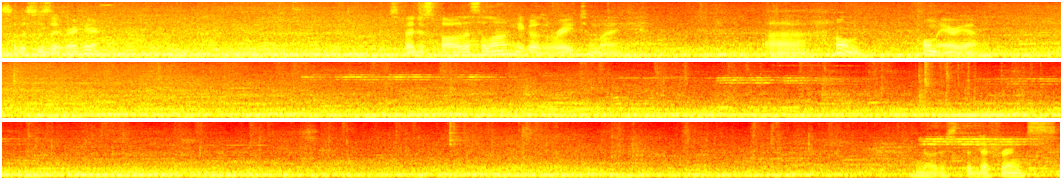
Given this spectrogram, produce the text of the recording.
So this is it right here. I just follow this along, it goes right to my uh, home, home area. Notice the difference,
